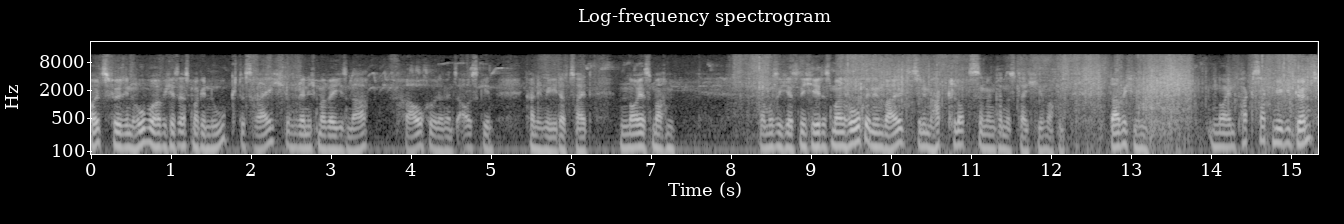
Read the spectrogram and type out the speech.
Holz für den Hobo habe ich jetzt erstmal genug, das reicht und wenn ich mal welches nachbrauche oder wenn es ausgehen, kann ich mir jederzeit ein neues machen. Da muss ich jetzt nicht jedes Mal hoch in den Wald zu dem Hackklotz, sondern kann das gleich hier machen. Da habe ich einen neuen Packsack mir gegönnt.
